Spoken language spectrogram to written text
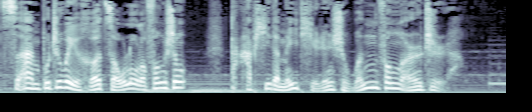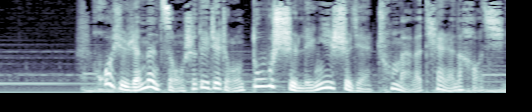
此案不知为何走漏了风声，大批的媒体人士闻风而至啊。或许人们总是对这种都市灵异事件充满了天然的好奇。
